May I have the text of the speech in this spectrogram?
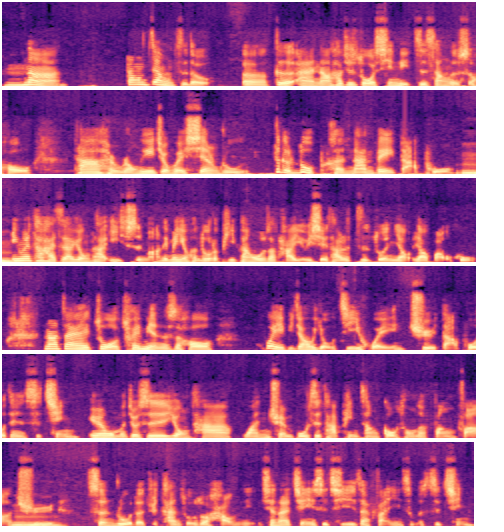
嗯，那当这样子的呃个案，然后他去做心理智商的时候，他很容易就会陷入这个 loop，很难被打破。嗯，因为他还是要用他意识嘛，里面有很多的批判，或者说他有一些他的自尊要要保护。那在做催眠的时候，会比较有机会去打破这件事情，因为我们就是用他完全不是他平常沟通的方法去深入的去探索，说好，你现在潜意识其实在反映什么事情，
